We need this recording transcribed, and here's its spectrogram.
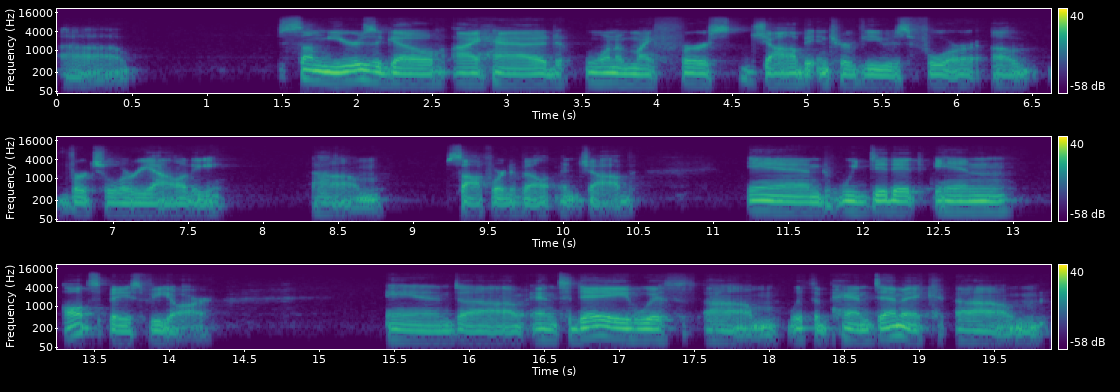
Uh, some years ago, I had one of my first job interviews for a virtual reality um, software development job. And we did it in AltSpace VR. And uh, and today with um, with the pandemic, um,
